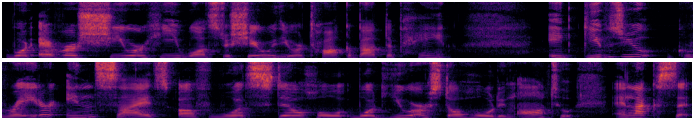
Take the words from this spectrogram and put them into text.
whatever she or he wants to share with you or talk about the pain it gives you greater insights of what's still hold what you are still holding on to. And like i said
